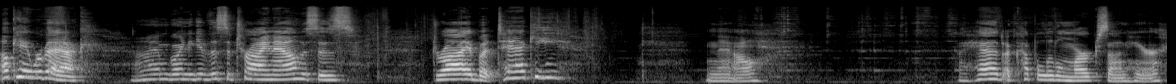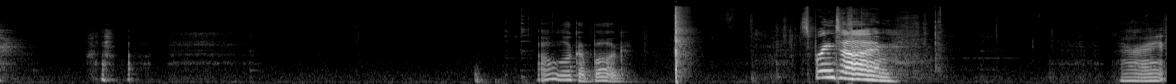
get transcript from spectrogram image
Okay, we're back. I'm going to give this a try now. This is dry but tacky. Now, I had a couple little marks on here. oh, look, a bug. Springtime. All right.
